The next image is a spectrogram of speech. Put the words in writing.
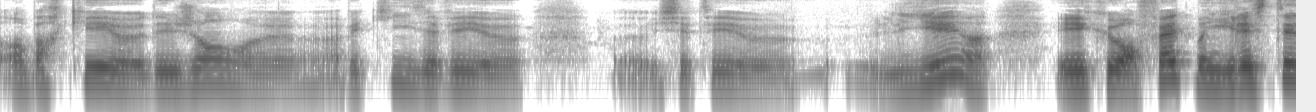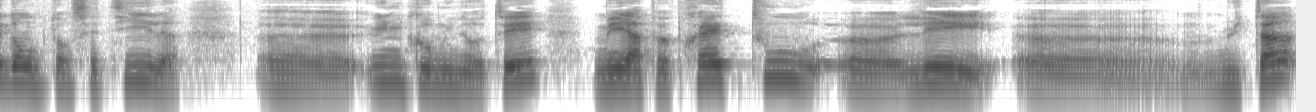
embarquer des gens avec qui ils avaient ils s'étaient liés et qu'en fait, bah, ils restaient donc dans cette île euh, une communauté, mais à peu près tous euh, les euh, mutins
